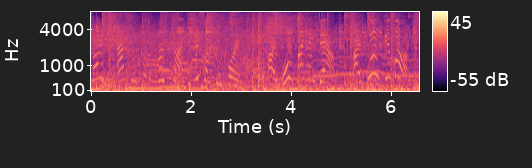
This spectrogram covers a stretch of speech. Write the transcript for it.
Sonic is asking for the first time to do something for him. I won't let him down. I won't give up.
